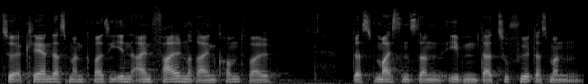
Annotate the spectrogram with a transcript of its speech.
zu erklären, dass man quasi in ein Fallen reinkommt, weil das meistens dann eben dazu führt, dass man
